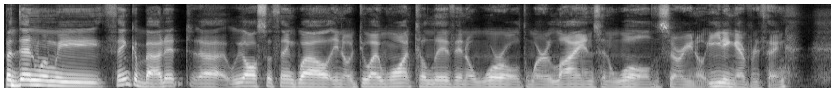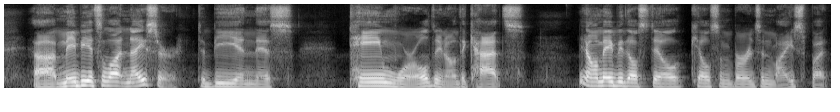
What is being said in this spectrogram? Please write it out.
But then when we think about it, uh, we also think, well, you know, do I want to live in a world where lions and wolves are, you know, eating everything? Uh, maybe it's a lot nicer to be in this tame world. You know, the cats, you know, maybe they'll still kill some birds and mice, but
